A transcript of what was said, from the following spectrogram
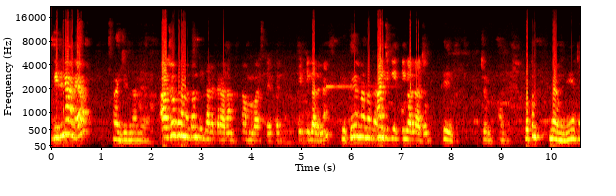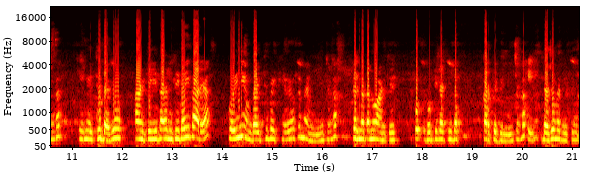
ਦੀਦੀ ਨੇ ਆ? ਹਾਂਜੀ ਨਾ ਲਿਆ ਆ। ਜਾਓ ਫਿਰ ਮੈਂ ਤੁਹਾਨੂੰ ਗੱਲ ਕਰਾ ਦਾਂ ਕੰਮ ਵਾਸਤੇ ਫਿਰ। ਕੀਤੀ ਗੱਲ ਮੈਂ। ਕੀਤੀ ਇਹਨਾਂ ਨਾਲ ਗੱਲ? ਹਾਂਜੀ ਕੀਤੀ ਗੱਲ ਆ। ਜਾਓ ਠੀਕ ਚਲੋ ਪੁੱਤ ਮੈਂ ਨਹੀਂ ਆ ਚੰਗਾ। ਤੁਸੀਂ ਇੱਥੇ ਬਹਿ ਜਾਓ। ਆਂਟੀ ਦਾ ਆਂਟੀ ਦਾ ਹੀ ਘਰ ਆ। ਕੋਈ ਨਹੀਂ ਆਉਂਦਾ ਇੱਥੇ ਬੈਠੇ ਰਹੋ ਤੇ ਮੈਂ ਨਹੀਂ ਚੰਗਾ। ਫਿਰ ਮੈਂ ਤੁਹਾਨੂੰ ਆਣ ਕੇ ਰੋ- ਰੋਟੀ ਰਾਟੀ ਦਾ ਕਰਕੇ ਦਿੰਨੀ ਚੰਗਾ। ਠੀਕ। ਬਹਿ ਜਾਓ ਮੇਰੇ ਕੋਲ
